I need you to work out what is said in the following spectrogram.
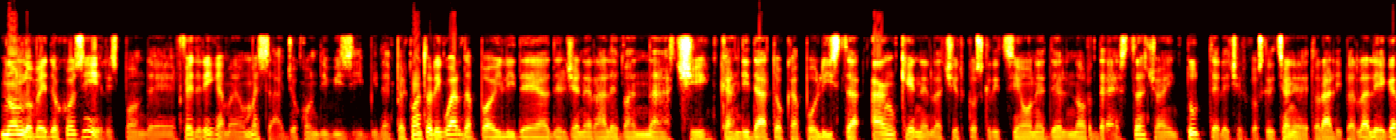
Non lo vedo così, risponde Federica, ma è un messaggio condivisibile. Per quanto riguarda poi l'idea del generale Vannacci, candidato capolista anche nella circoscrizione del nord-est, cioè in tutte le circoscrizioni elettorali per la Lega,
